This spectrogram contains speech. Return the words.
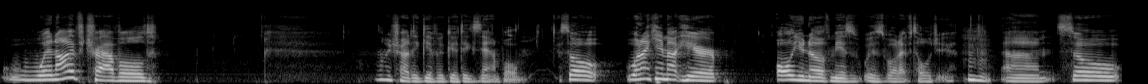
when I've traveled, let me try to give a good example. So when I came out here, all you know of me is, is what I've told you. Um, so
